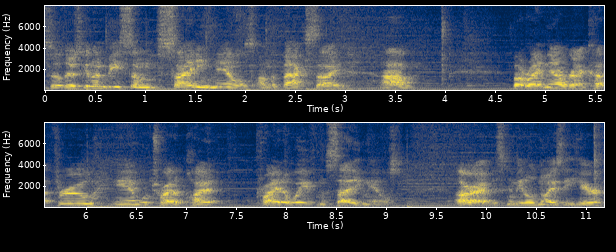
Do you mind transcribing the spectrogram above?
So there's going to be some siding nails on the back side. Um, but right now we're going to cut through and we'll try to pry it, pry it away from the siding nails. Alright, it's going to be a little noisy here.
